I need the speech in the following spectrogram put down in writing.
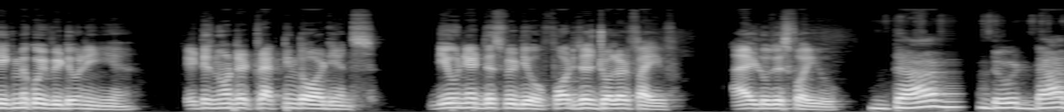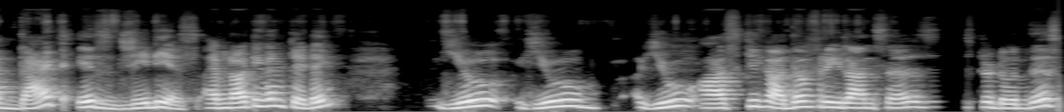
gig में कोई video नहीं है. It is not attracting the audience. Do you need this video for just dollar five? I'll do this for you. Damn, dude, that that is genius. I'm not even kidding. You you you asking other freelancers to do this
